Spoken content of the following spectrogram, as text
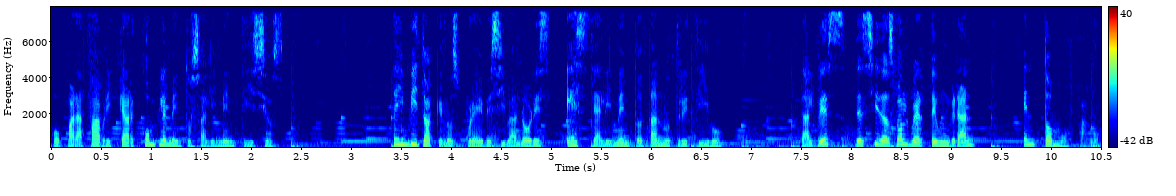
o para fabricar complementos alimenticios. Te invito a que los pruebes y valores este alimento tan nutritivo. Tal vez decidas volverte un gran entomófago.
